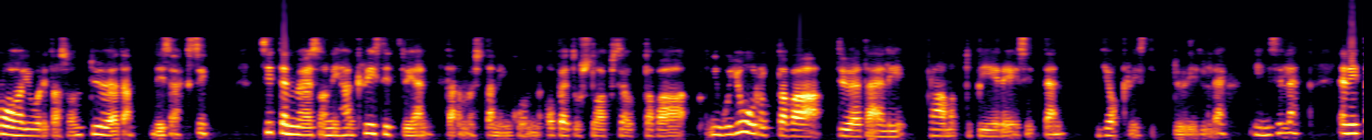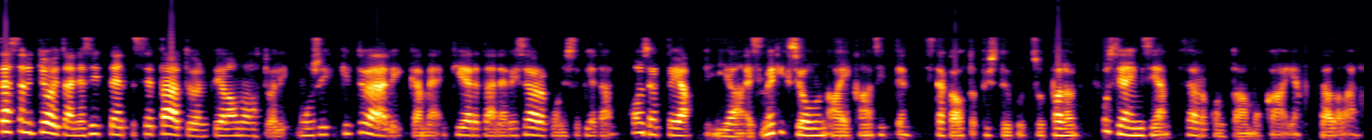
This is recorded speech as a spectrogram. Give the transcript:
ruohonjuuritason työtä lisäksi. Sitten myös on ihan kristittyjen tämmöistä niin kuin opetuslapseuttavaa, niin kuin juurruttavaa työtä, eli raamattupiiriä sitten jo kristittyille ihmisille. Eli tässä nyt joitain, ja sitten se päätyö nyt vielä unohtuu, eli musiikkityö, eli me kierretään eri seurakunnissa, pidetään konsertteja, ja esimerkiksi joulun aikaan sitten sitä kautta pystyy kutsumaan paljon uusia ihmisiä seurakuntaan mukaan ja tällä lailla.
